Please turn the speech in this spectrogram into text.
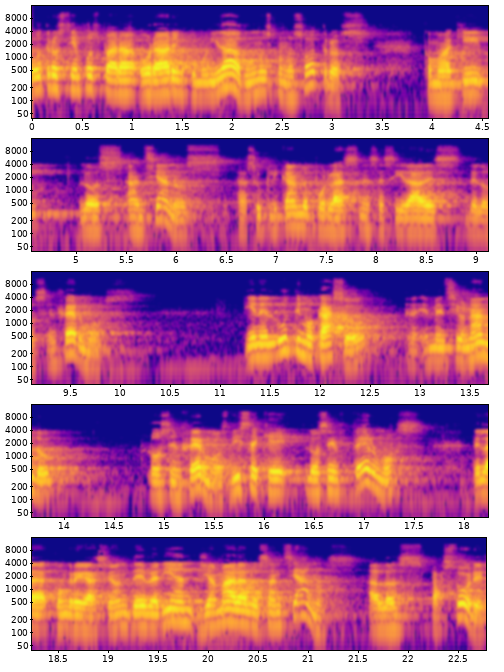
otros tiempos para orar en comunidad, unos con los otros, como aquí los ancianos, ah, suplicando por las necesidades de los enfermos. Y en el último caso, eh, mencionando los enfermos, dice que los enfermos de la congregación deberían llamar a los ancianos, a los pastores,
